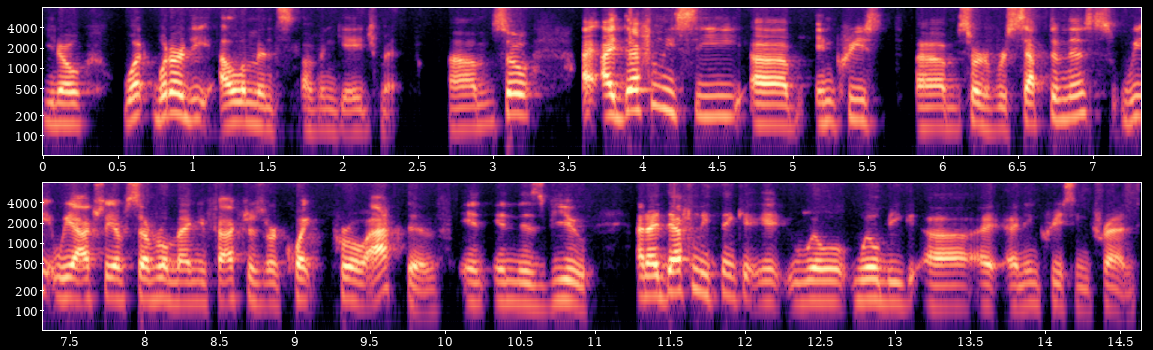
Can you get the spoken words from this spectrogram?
You know, what, what are the elements of engagement? Um, so I, I, definitely see uh, increased um, sort of receptiveness. We, we actually have several manufacturers that are quite proactive in, in this view. And I definitely think it, will, will be uh, an increasing trend.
